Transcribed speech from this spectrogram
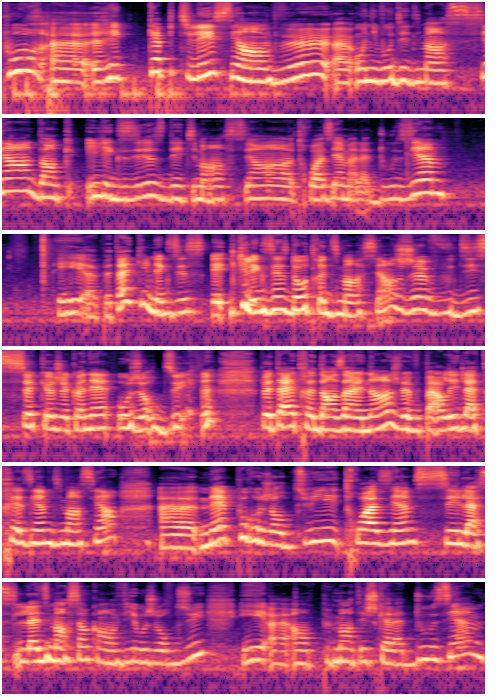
pour euh, récapituler, si on veut, euh, au niveau des dimensions, donc, il existe des dimensions troisième à la douzième. Et euh, peut-être qu'il existe, existe d'autres dimensions. Je vous dis ce que je connais aujourd'hui. peut-être dans un an, je vais vous parler de la treizième dimension. Euh, mais pour aujourd'hui, troisième, c'est la, la, dimension qu'on vit aujourd'hui. Et euh, on peut monter jusqu'à la douzième.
